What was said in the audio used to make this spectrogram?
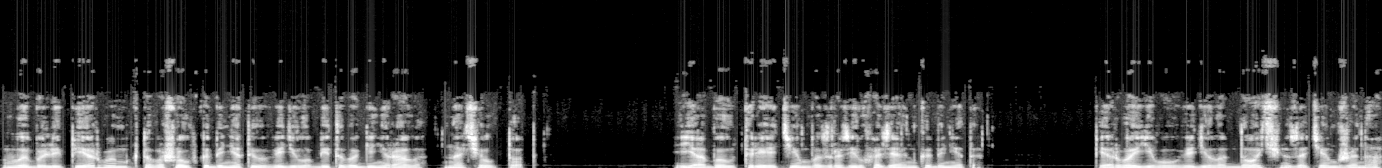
«Вы были первым, кто вошел в кабинет и увидел убитого генерала», — начал тот. «Я был третьим», — возразил хозяин кабинета. Первая его увидела дочь, затем жена.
